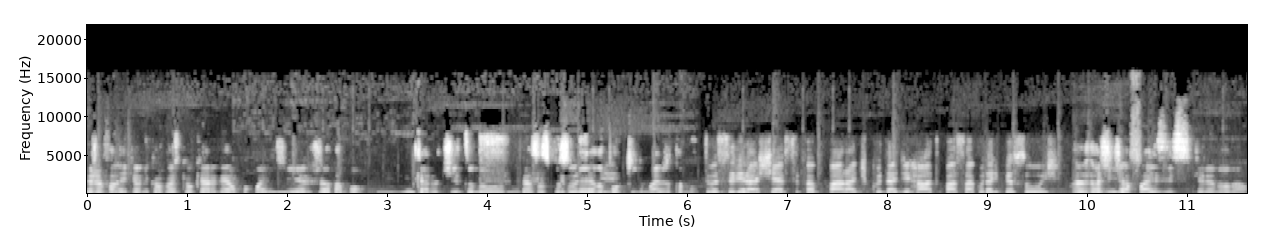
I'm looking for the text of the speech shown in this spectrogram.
Eu já falei que a única coisa que eu quero é ganhar um pouco mais de dinheiro, já tá bom. Não quero título, não quero essas coisas. Ganhando um pouquinho mais já tá bom. Se você virar chefe, você vai parar de cuidar de rato e passar a cuidar de pessoas. A, a gente já faz isso, querendo ou não.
